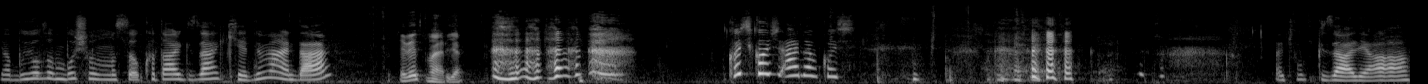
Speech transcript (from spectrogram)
Ya bu yolun boş olması o kadar güzel ki değil mi Erdem? Evet Meryem. Koş koş Erdem koş. Ay çok güzel ya.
